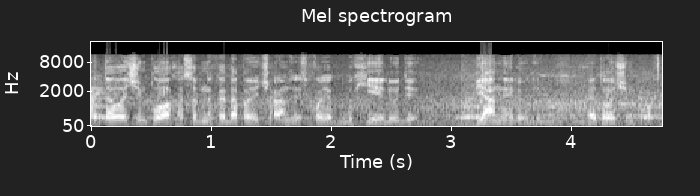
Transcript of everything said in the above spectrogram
Это очень плохо, особенно когда по вечерам здесь ходят бухие люди, пьяные люди. Это очень плохо.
